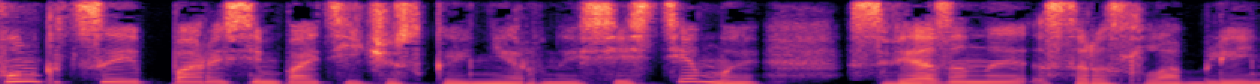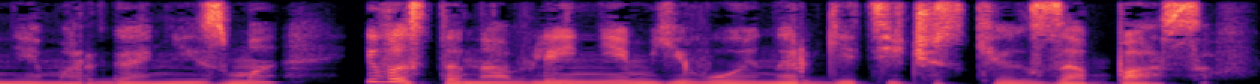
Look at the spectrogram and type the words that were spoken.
Функции парасимпатической нервной системы связаны с расслаблением организма и восстановлением его энергетических запасов.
